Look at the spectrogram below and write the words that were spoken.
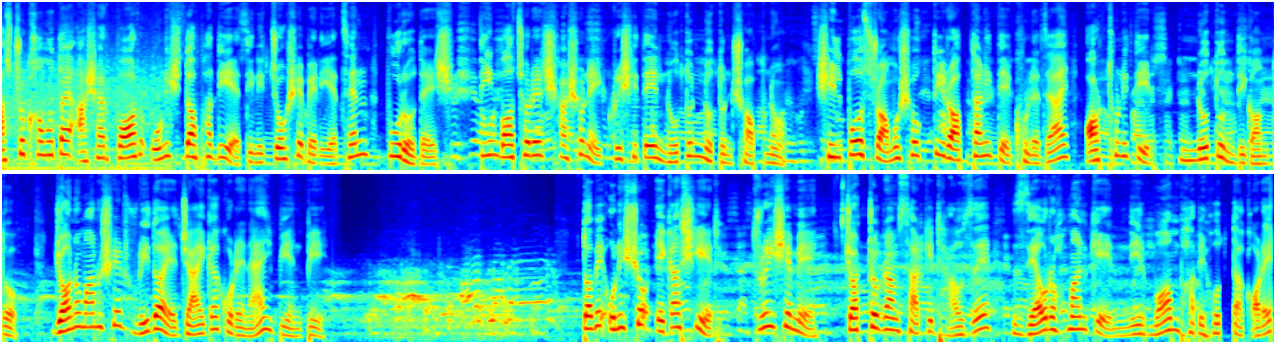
রাষ্ট্র ক্ষমতায় আসার পর উনিশ দফা দিয়ে তিনি চষে বেরিয়েছেন পুরো দেশ। তিন বছরের শাসনে কৃষিতে নতুন নতুন স্বপ্ন। শিল্প শ্রমশক্তি রপ্তানিতে খুলে যায় অর্থনীতির নতুন দিগন্ত। জনমানুষের হৃদয়ে জায়গা করে নেয় বিএনপি তবে উনিশশো একাশির ত্রিশে মে চট্টগ্রাম সার্কিট হাউসে জিয়াউর রহমানকে নির্মমভাবে হত্যা করে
